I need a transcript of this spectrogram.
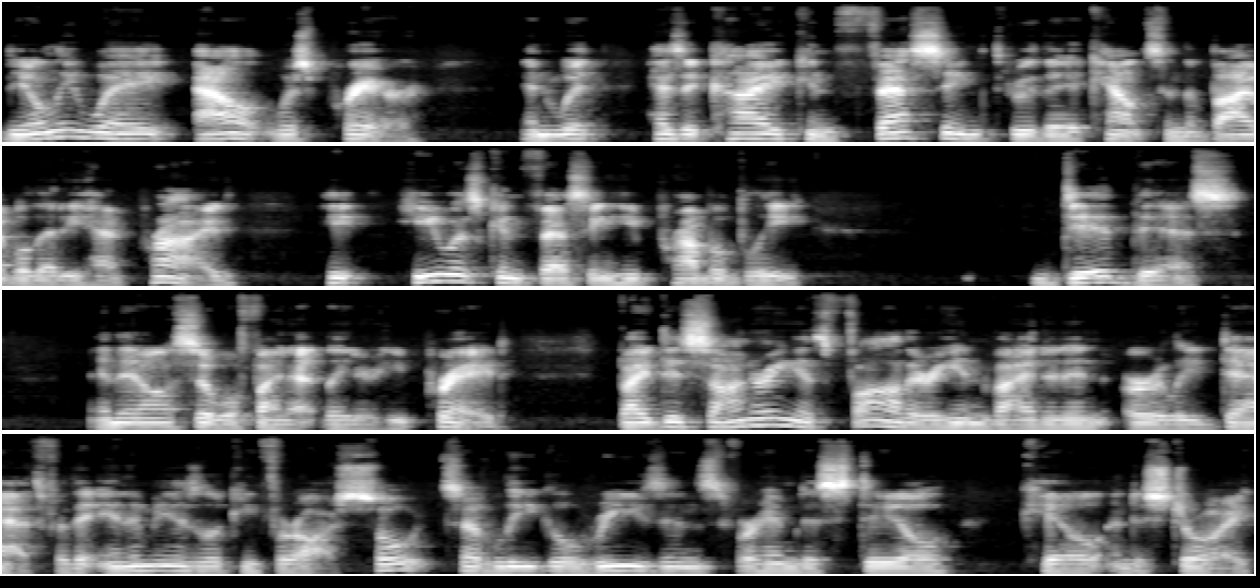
The only way out was prayer, and with Hezekiah confessing through the accounts in the Bible that he had pride, he, he was confessing he probably did this, and then also we'll find out later he prayed. By dishonoring his father, he invited an early death, for the enemy is looking for all sorts of legal reasons for him to steal, kill, and destroy.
